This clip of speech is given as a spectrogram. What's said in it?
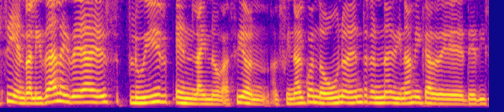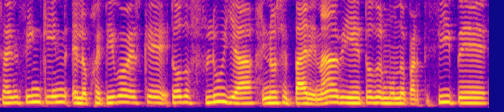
Sí, en realidad la idea es fluir en la innovación. Al final, cuando uno entra en una dinámica de, design thinking, el objetivo es que todo fluya, no se pare nadie, todo el mundo participe,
